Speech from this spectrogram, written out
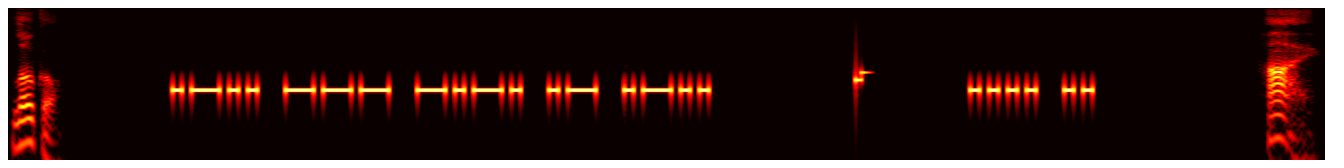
Local. High.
